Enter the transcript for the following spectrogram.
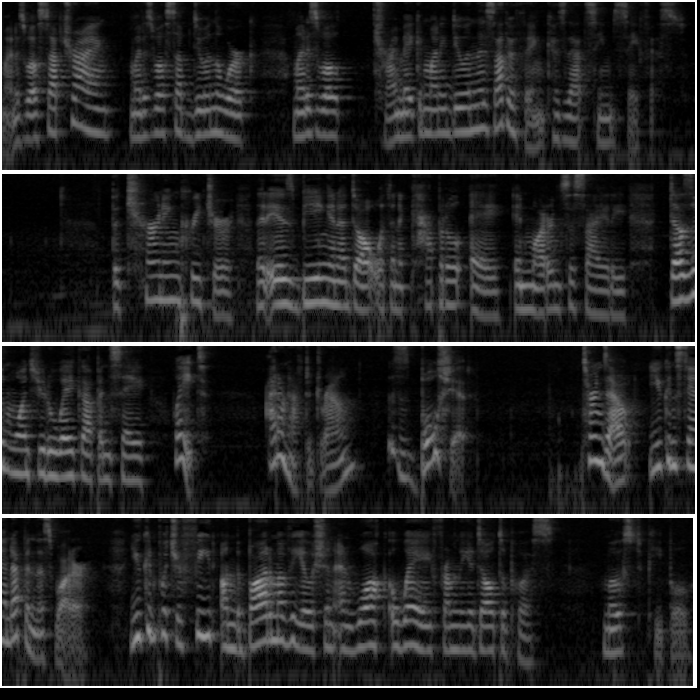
Might as well stop trying. Might as well stop doing the work. Might as well try making money doing this other thing, because that seems safest. The churning creature that is being an adult within a capital A in modern society doesn't want you to wake up and say, wait, I don't have to drown. This is bullshit. Turns out you can stand up in this water. You can put your feet on the bottom of the ocean and walk away from the adultopus. Most people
